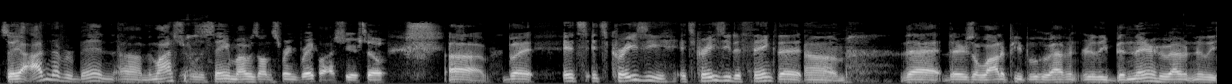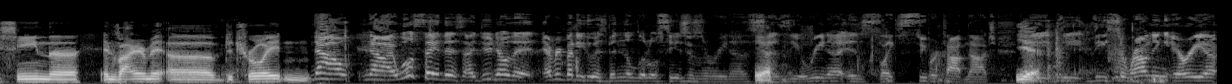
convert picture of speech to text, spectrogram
so yeah, I've never been, um, and last year was the same. I was on spring break last year, so, uh, but it's it's crazy. It's crazy to think that um, that there's a lot of people who haven't really been there, who haven't really seen the environment of Detroit, and Now, now I will say this: I do know that everybody who has been to Little Caesars Arena Yeah. says the arena is like super top notch. Yeah. The, the the surrounding area,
